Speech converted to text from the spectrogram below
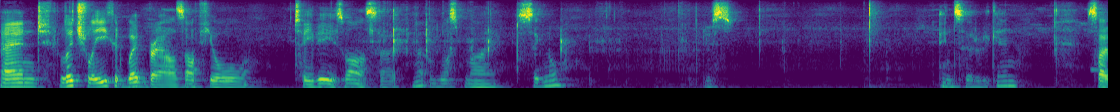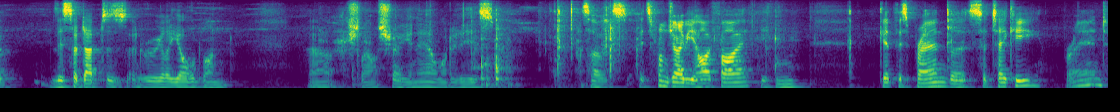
And literally you could web browse off your TV as well. So oh, I've lost my signal. Just insert it again. So this adapter is a really old one. Uh, actually, I'll show you now what it is. So it's it's from JB Hi-Fi. You can get this brand, the Satechi brand,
